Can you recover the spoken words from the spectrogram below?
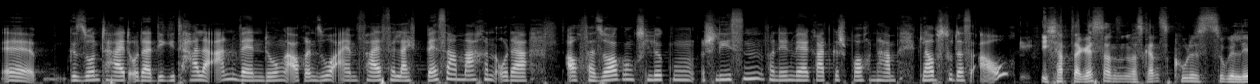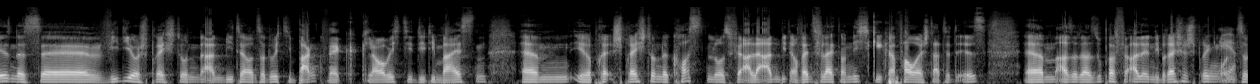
äh, Gesundheit oder digitale Anwendung auch in so einem Fall vielleicht besser machen oder auch Versorgungslücken schließen, von denen wir ja gerade gesprochen haben. Glaubst du das auch? Ich habe da gestern was ganz Cooles zu gelesen, dass äh, Videosprechstundenanbieter und so durch die Bank weg, glaube ich, die, die, die meisten, ähm, ihre Sprechstunde kostenlos für alle anbieten, auch wenn es vielleicht noch nicht GKV erstattet ist. Ähm, also da super für alle in die Bresche springen ja. und so,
